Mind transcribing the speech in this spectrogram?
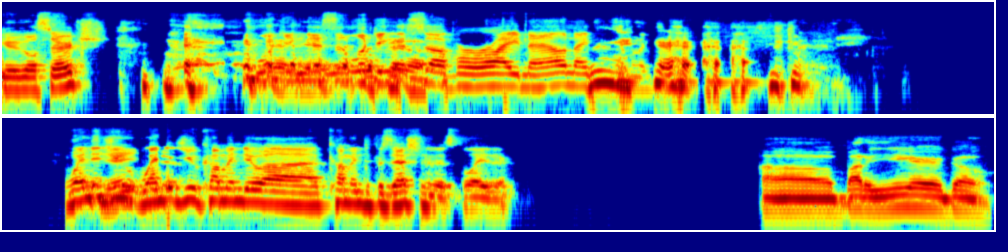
Google search. looking Yeah, this yeah. looking this up right now. 1970. When did Yeah, you you when did you come into uh come into possession of this blazer? Uh, about a year ago.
